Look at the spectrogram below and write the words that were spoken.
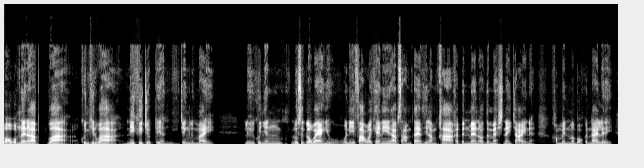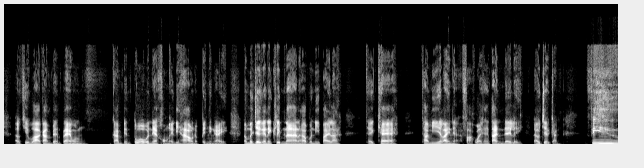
บอกผมหน่อยนะครับว่าคุณคิดว่านี่คือจุดเปลี่ยนจริงหรือไม่ หรือคุณยังรู้สึกระแวงอยู่ วันนี้ฝากไว้แค่นี้นะครับ3แต้มที่ล้ำค่า ใครเป็น Man of the Match ในใจเนี่ย คอมเมนต์มาบอกกันได้เลย แล้วคิดว่าการเปลี่ยนแปลง การเปลี่ยนตัววันเนี้ยของเอ็ดดี้ฮาวเนี่ยเป็นยังไง แล้วมาเจอกันในคลิปหน้านะครับ วันนี้ไปแล้ว Take care ถ้ามีอะไรเนี่ย ฝากไว้ข้างใต้ได้เลย แล้วเจอกันฟิว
